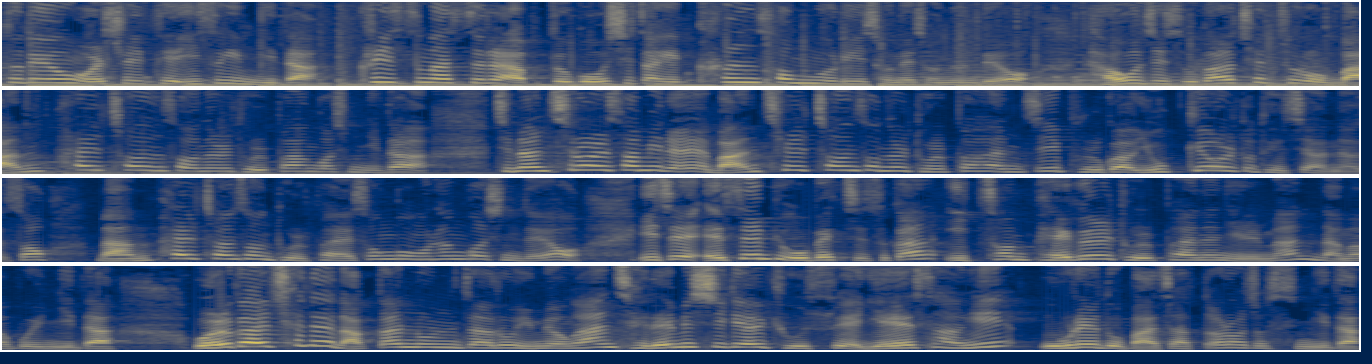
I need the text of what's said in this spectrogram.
투데이온 월스트리트의 이승입니다. 크리스마스를 앞두고 시장에 큰 선물이 전해졌는데요. 다우 지수가 최초로 18,000선을 돌파한 것입니다. 지난 7월 3일에 17,000선을 돌파한 지 불과 6개월도 되지 않아서 18,000선 돌파에 성공을 한 것인데요. 이제 S&P 500 지수가 2,100을 돌파하는 일만 남아 보입니다. 월가의 최대 낙관론자로 유명한 제레미 시겔 교수의 예상이 올해도 맞아 떨어졌습니다.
